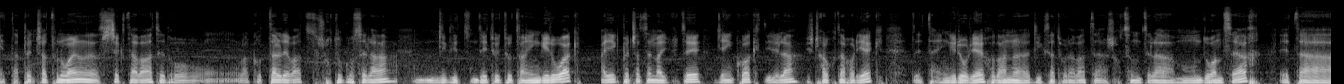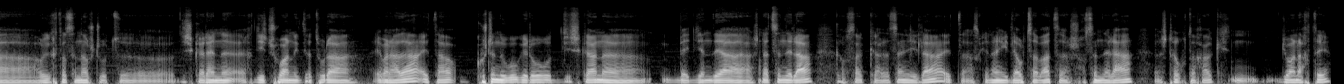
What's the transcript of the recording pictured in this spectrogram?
eta pentsatu nuen sekta bat edo lako talde bat sortuko zela, nik deitu ditut ingeruak, haiek pentsatzen baditute jainkoak direla, istrakuta horiek, eta ingeru horiek, jodan diktatura bat sortzen dutela munduan zehar, eta hori gertatzen ustut uh, diskaren erditsuan diktatura ebana da, eta kusten dugu gero diskan uh, be jendea asnatzen dela, gauzak altzen dela, eta azkenan hilautza bat sortzen dela, istrakutarrak joan arte,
